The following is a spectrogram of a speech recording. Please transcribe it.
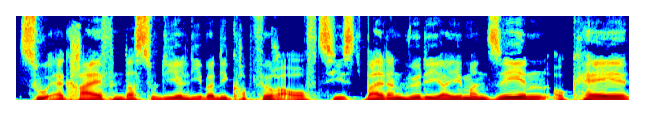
zu ergreifen, dass du dir lieber die Kopfhörer aufziehst, weil dann würde ja jemand sehen, okay,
